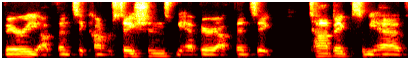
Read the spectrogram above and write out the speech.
very authentic conversations. We have very authentic topics. We have,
